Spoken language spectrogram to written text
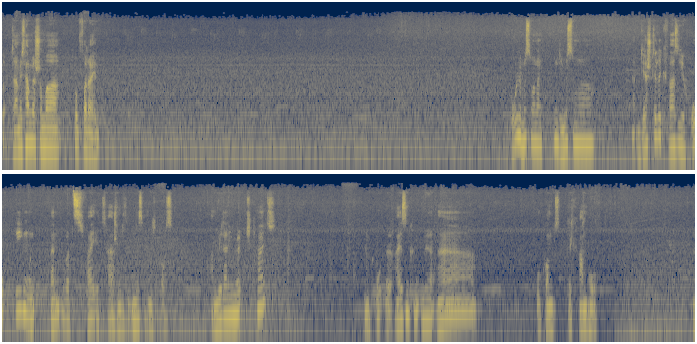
So, damit haben wir schon mal Kupfer dahin. Kohle müssen wir dann gucken, die müssen wir an der Stelle quasi hochkriegen und dann über zwei Etagen. Wie sieht denn das eigentlich aus? Haben wir da die Möglichkeit? Äh, Eisen könnten wir... Äh, wo kommt der Kram hoch? Äh,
